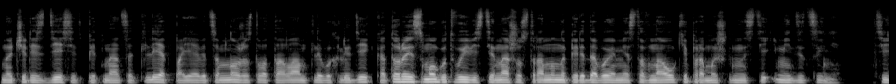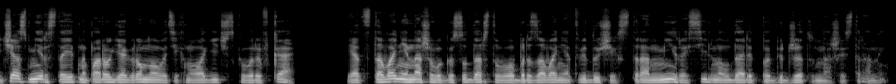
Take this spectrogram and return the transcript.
но через 10-15 лет появится множество талантливых людей, которые смогут вывести нашу страну на передовое место в науке, промышленности и медицине. Сейчас мир стоит на пороге огромного технологического рывка, и отставание нашего государства в образовании от ведущих стран мира сильно ударит по бюджету нашей страны.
